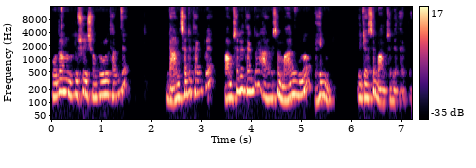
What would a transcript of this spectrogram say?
প্রধান উদ্দেশ্য এই সংখ্যাগুলো থাকবে ডান সাইডে থাকবে, বাম সাইডে থাকবে, আর হচ্ছে মানগুলো ভ্যালু এটা হচ্ছে বাম সাইডে থাকবে।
